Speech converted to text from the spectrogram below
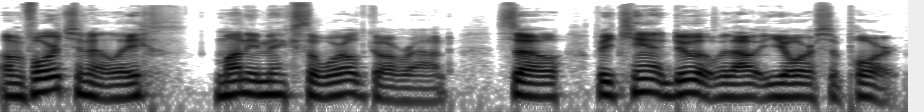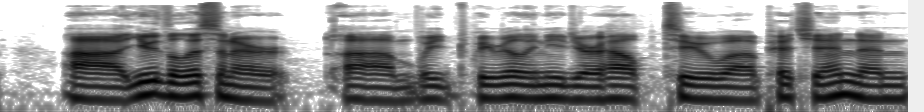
unfortunately, money makes the world go round, so we can't do it without your support. Uh, you, the listener, um, we we really need your help to uh, pitch in and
